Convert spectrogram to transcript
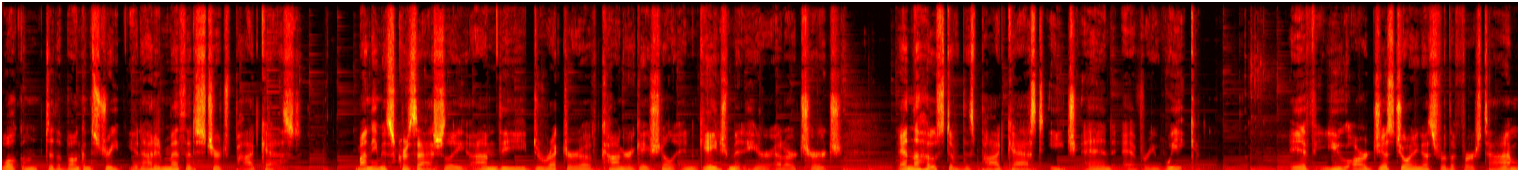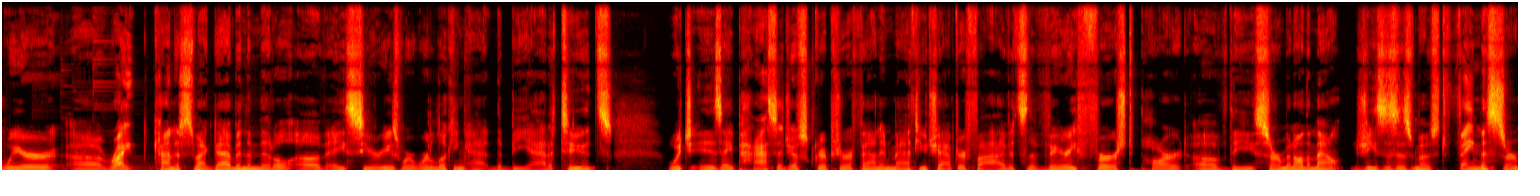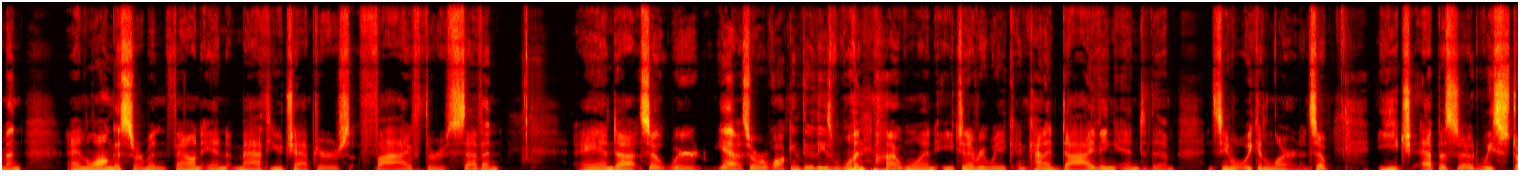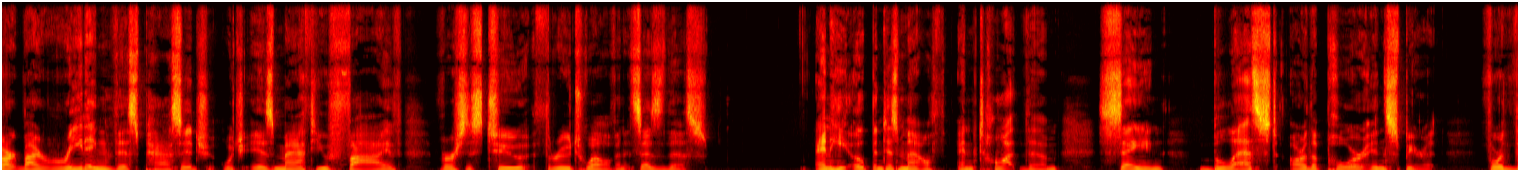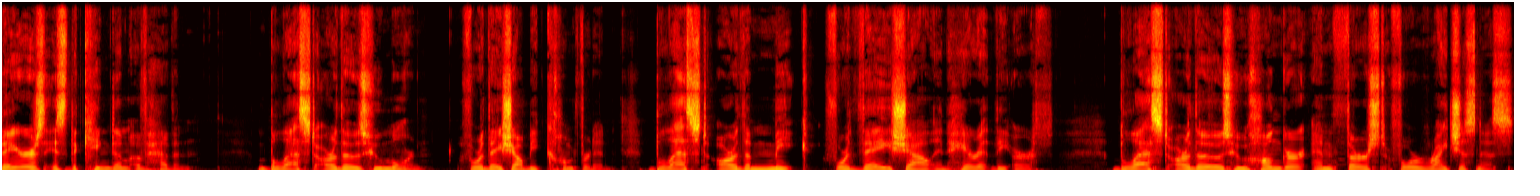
Welcome to the Buncombe Street United Methodist Church podcast. My name is Chris Ashley. I'm the Director of Congregational Engagement here at our church and the host of this podcast each and every week. If you are just joining us for the first time, we're uh, right kind of smack dab in the middle of a series where we're looking at the Beatitudes which is a passage of scripture found in Matthew chapter 5. It's the very first part of the Sermon on the Mount, Jesus' most famous sermon and longest sermon, found in Matthew chapters 5 through 7. And uh, so we're, yeah, so we're walking through these one by one each and every week and kind of diving into them and seeing what we can learn. And so each episode, we start by reading this passage, which is Matthew 5, verses 2 through 12. And it says this And he opened his mouth and taught them, saying, Blessed are the poor in spirit, for theirs is the kingdom of heaven. Blessed are those who mourn, for they shall be comforted. Blessed are the meek, for they shall inherit the earth. Blessed are those who hunger and thirst for righteousness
